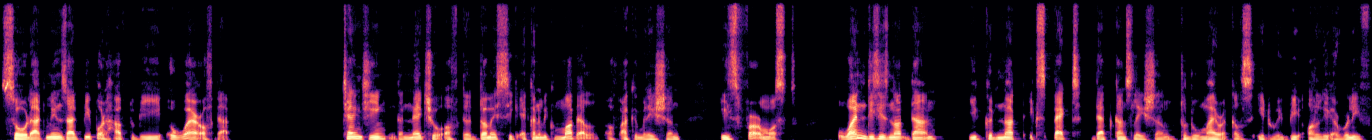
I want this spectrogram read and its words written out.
So that means that people have to be aware of that. Changing the nature of the domestic economic model of accumulation is foremost. When this is not done, you could not expect debt cancellation to do miracles. It will be only a relief.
